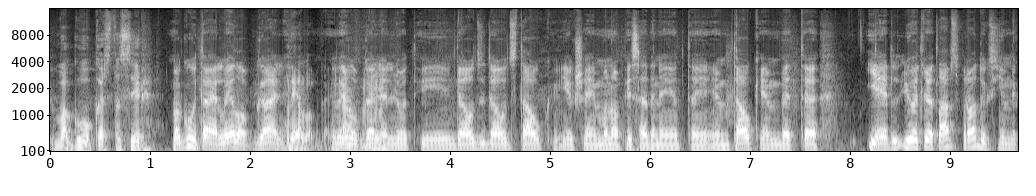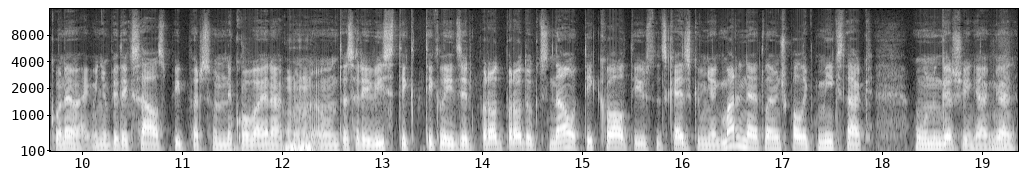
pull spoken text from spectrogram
Vagū, kas tas ir? Vagū tā ir lielopu gaļa. Lielopu gaļa, lielopu gaļa ir ļoti daudz, daudz tauku iekšējiem monopiesēdinējiem taukiem, bet uh, ja ir ļoti, ļoti labs produkts, viņam neko nevajag. Viņam pietiek sāls, pipars un neko vairāk. Mm -hmm. un, mhm. un tas arī viss tik, tik līdz ir produkts nav tik kvalitīvs, tad skaidrs, ka viņu vajag marinēt, lai viņš paliktu mīkstāk un garšīgāk gaļa.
